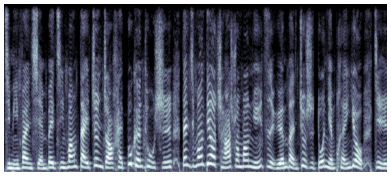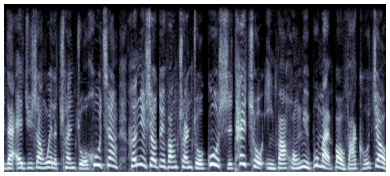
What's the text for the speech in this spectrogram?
几名犯嫌被警方逮正着，还不肯吐实。但警方调查，双方女子原本就是多年朋友。近日在 IG 上为了穿着互呛，和女笑对方穿着过时太丑，引发黄女不满，爆发口角。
